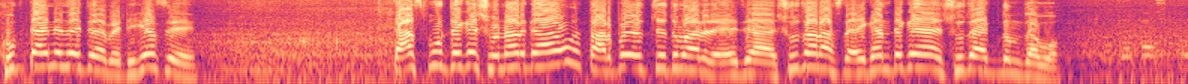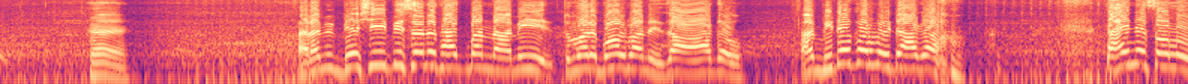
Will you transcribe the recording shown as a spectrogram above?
খুব টাইমে যাইতে হবে ঠিক আছে? তাজপুর থেকে সোনারগাঁও, তারপরে হচ্ছে তোমার সুজা রাস্তা, এখান থেকে সুদা একদম যাব। হ্যাঁ। আর আমি বেশি পিছনে থাকবার না, আমি তোমার বলবানি যাও আগাও। আমি ভিডিও করব, এটা আগাও। তাই না, চলো?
